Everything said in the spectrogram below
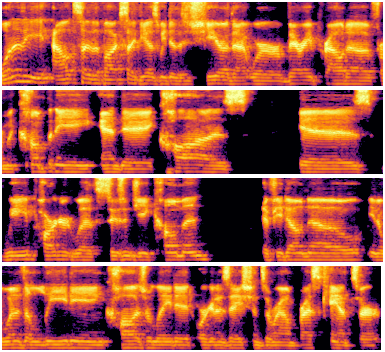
One of the outside of the box ideas we did this year that we're very proud of from a company and a cause is we partnered with Susan G. Komen if you don't know, you know, one of the leading cause related organizations around breast cancer.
